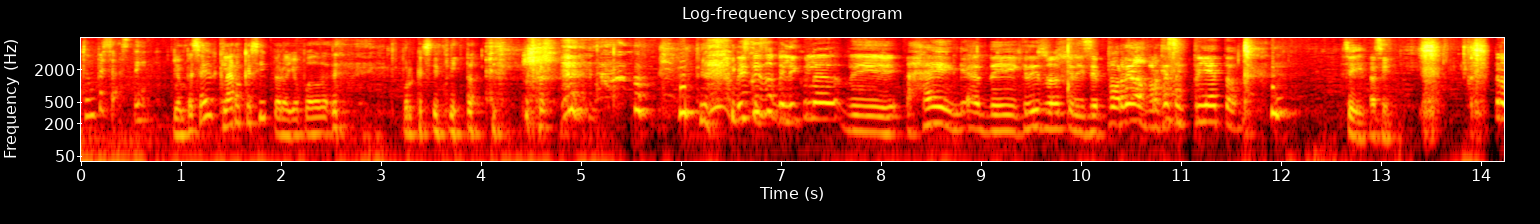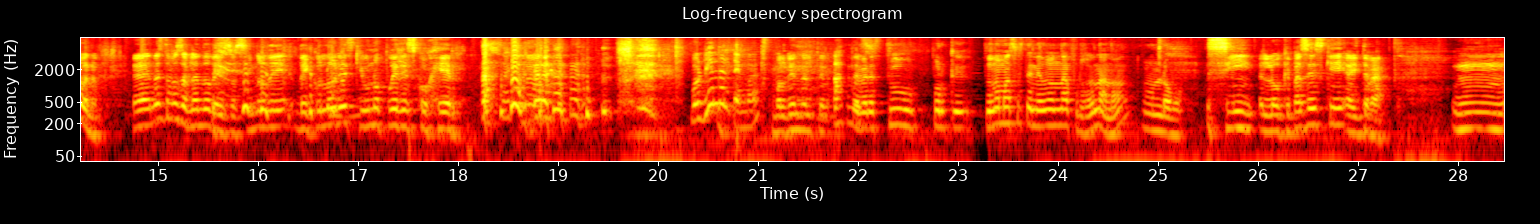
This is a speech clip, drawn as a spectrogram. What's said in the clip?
Tú empezaste. Yo empecé, claro que sí, pero yo puedo. Porque soy prieto. ¿Viste esa película de. Ay, de Chris Rock que dice: Por Dios, ¿por qué soy prieto? Sí. Así. Pero bueno, eh, no estamos hablando de eso, sino de, de colores que uno puede escoger. Volviendo al tema. Volviendo al tema. Ah, De veras tú, porque tú nomás has tenido una persona, ¿no? Un lobo. Sí, lo que pasa es que ahí te va. Mm,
